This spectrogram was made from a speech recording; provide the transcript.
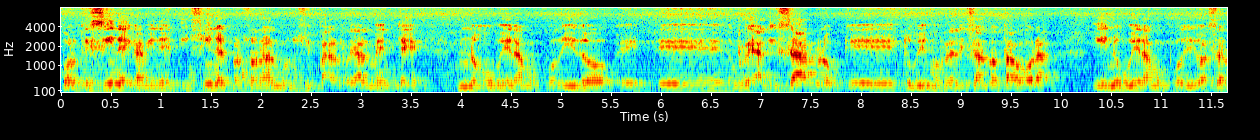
porque sin el gabinete y sin el personal municipal realmente no hubiéramos podido este, realizar lo que estuvimos realizando hasta ahora y no hubiéramos podido hacer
